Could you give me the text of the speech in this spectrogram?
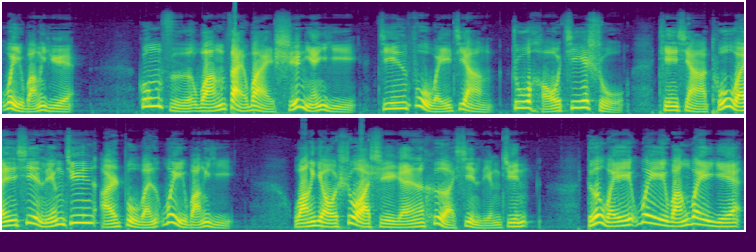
魏王曰：“公子王在外十年矣，今复为将，诸侯皆属，天下图闻信陵君而不闻魏王矣。王又硕使人贺信陵君，得为魏王位也。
